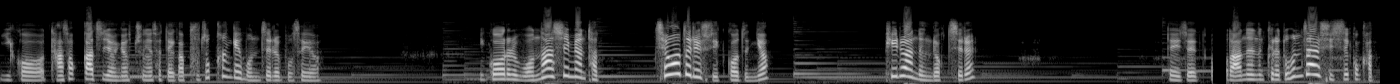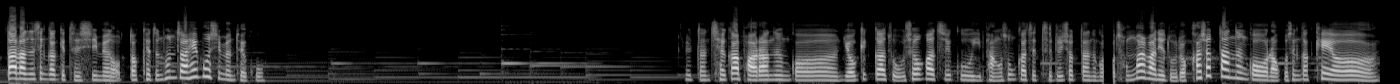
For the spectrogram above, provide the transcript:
이거 다섯 가지 영역 중에서 내가 부족한 게 뭔지를 보세요. 이거를 원하시면 다 채워드릴 수 있거든요. 필요한 능력치를. 근데 이제 나는 그래도 혼자 할 수 있을 것 같다라는 생각이 드시면 어떻게든 혼자 해보시면 되고 일단 제가 바라는 건 여기까지 오셔 가지고 이 방송까지 들으셨다는 거 정말 많이 노력하셨다는 거라고 생각해요.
